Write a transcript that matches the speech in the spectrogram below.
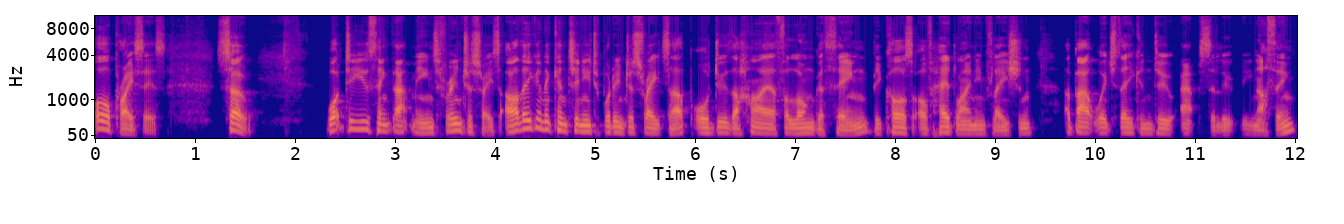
oil prices. So, what do you think that means for interest rates? Are they going to continue to put interest rates up or do the higher for longer thing because of headline inflation about which they can do absolutely nothing?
